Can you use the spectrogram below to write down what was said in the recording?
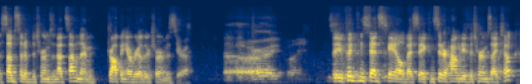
a subset of the terms in that sum, and then I'm dropping every other term as zero. Uh, all right, fine. So you could instead scale by say, consider how many of the terms I took.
